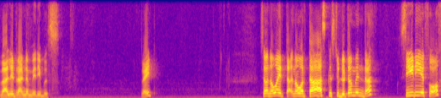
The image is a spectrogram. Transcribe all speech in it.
valid random variables right. So, now, I now our task is to determine the CDF of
